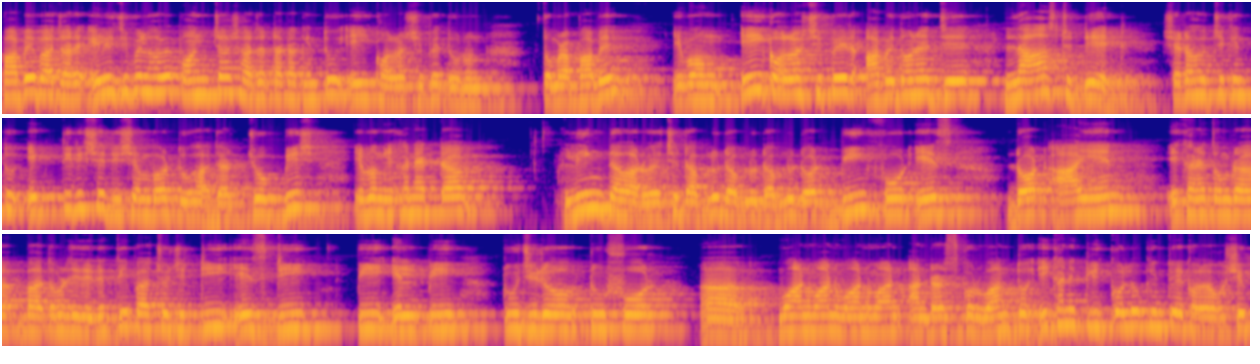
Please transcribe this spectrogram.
পাবে বা যারা এলিজিবল হবে পঞ্চাশ হাজার টাকা কিন্তু এই স্কলারশিপের দরুন তোমরা পাবে। এবং এই স্কলারশিপের আবেদনের যে লাস্ট ডেট সেটা হচ্ছে কিন্তু একত্রিশে ডিসেম্বর দু হাজার চব্বিশ এবং এখানে একটা লিঙ্ক দেওয়া রয়েছে W W W dot B four S dot IN এখানে তোমরা বা তোমরা যে দেখতেই পাচ্ছ যে TSD PLP two zero two four one one one one underscore one তো এখানে ক্লিক করলেও কিন্তু এই স্কলারশিপ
